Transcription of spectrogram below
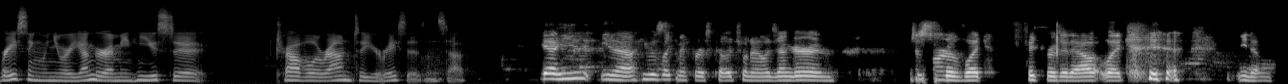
racing when you were younger. I mean, he used to travel around to your races and stuff. Yeah, he you know, he was like my first coach when I was younger and just sort of like figured it out like you know,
